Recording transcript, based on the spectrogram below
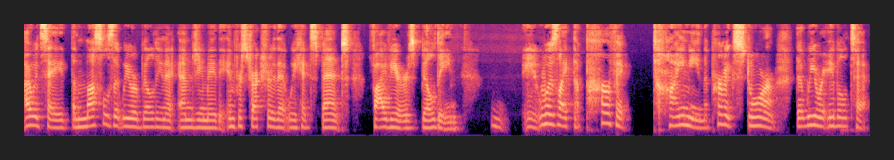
I would say the muscles that we were building at MGMA, the infrastructure that we had spent five years building, it was like the perfect timing, the perfect storm that we were able to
